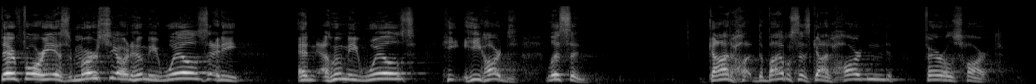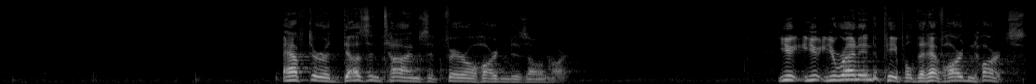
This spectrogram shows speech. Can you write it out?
Therefore, he has mercy on whom he wills, and, he, and whom he wills, he, he hardens. Listen, God, the Bible says God hardened Pharaoh's heart after a dozen times that Pharaoh hardened his own heart. You, you, you run into people that have hardened hearts.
